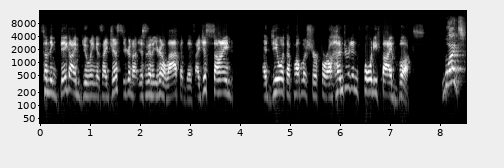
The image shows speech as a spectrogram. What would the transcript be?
Something big I'm doing is I just you're gonna just gonna you're gonna laugh at this. I just signed a deal with a publisher for 145 books. What?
